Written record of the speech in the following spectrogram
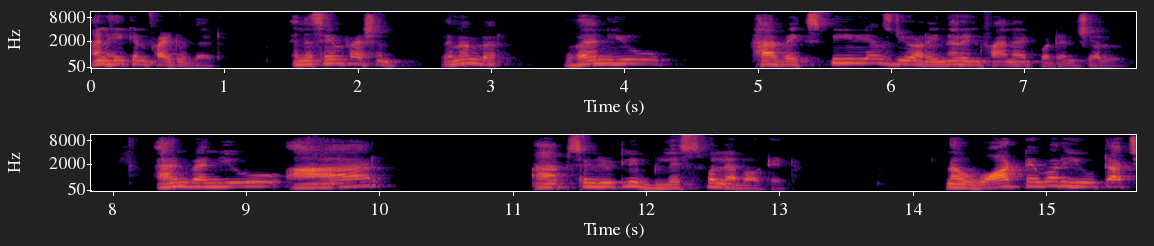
And he can fight with that. In the same fashion, remember when you have experienced your inner infinite potential and when you are absolutely blissful about it. Now, whatever you touch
